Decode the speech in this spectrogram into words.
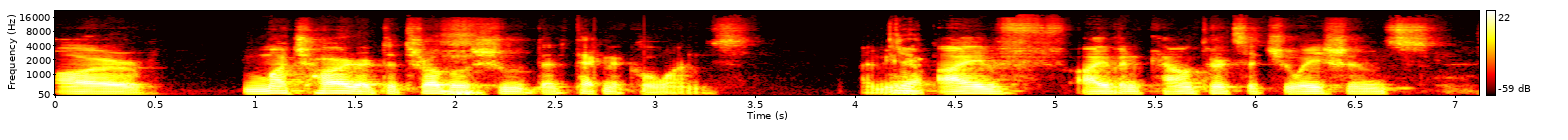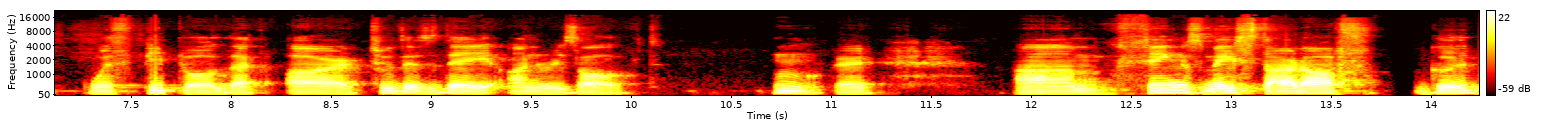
are much harder to troubleshoot than technical ones i mean Yeah. i've i've encountered situations with people that are to this day unresolved Mm. okay um, things may start off good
